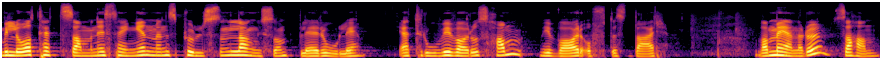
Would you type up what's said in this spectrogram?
Vi lå tett sammen i sengen mens pulsen langsomt ble rolig. Jeg tror vi var hos ham. Vi var oftest der. Hva mener du? sa han.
